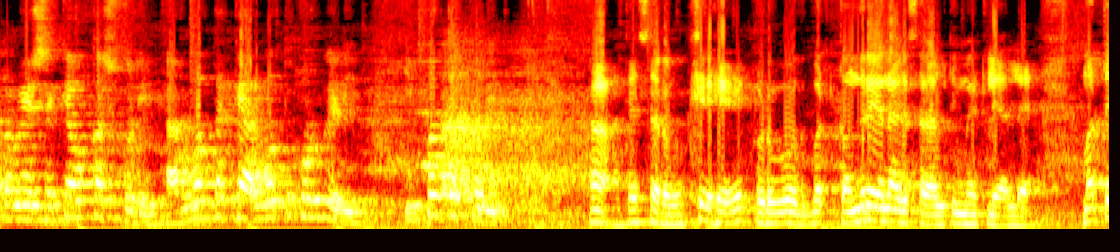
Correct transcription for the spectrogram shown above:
ಪ್ರವೇಶಕ್ಕೆ ಅವಕಾಶ ಕೊಡಿ. ಅರವತ್ತಕ್ಕೆ ಅರವತ್ತು ಕೊಡಬೇಡಿ. ಇಪ್ಪತ್ತಕ್ಕೆ ಕೊಡಿ. ಹಾಂ, ಅದೇ ಸರ್ ಓಕೆ ಕೊಡ್ಬೋದು. ಬಟ್ ತೊಂದರೆ ಏನಾಗುತ್ತೆ ಸರ್ ಅಲ್ಟಿಮೇಟ್ಲಿ ಅಲ್ಲೇ? ಮತ್ತೆ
